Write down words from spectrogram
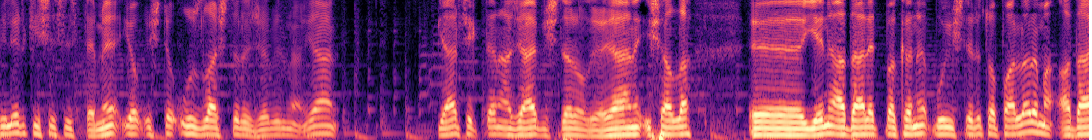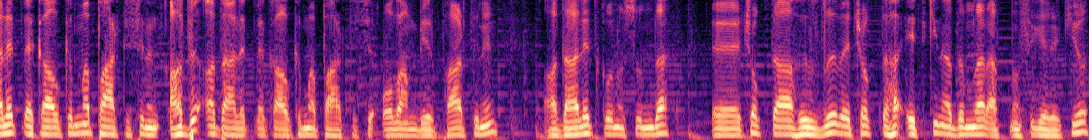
bilirkişi sistemi yok işte uzlaştırıcı bilmem yani gerçekten acayip işler oluyor yani inşallah Ee, yeni Adalet Bakanı bu işleri toparlar ama Adalet ve Kalkınma Partisi'nin adı Adalet ve Kalkınma Partisi olan bir partinin adalet konusunda e, çok daha hızlı ve çok daha etkin adımlar atması gerekiyor.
